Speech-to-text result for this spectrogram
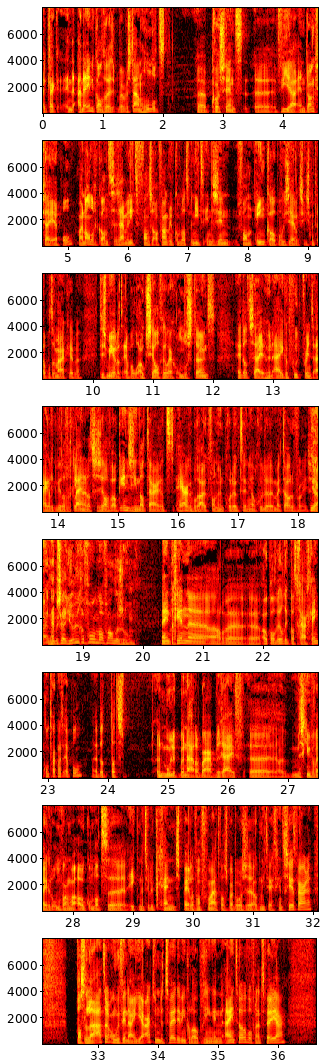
kijk, aan de ene kant, we bestaan 100 uh, procent uh, via en dankzij Apple. Maar aan de andere kant zijn we niet van ze afhankelijk... omdat we niet in de zin van inkoop of iets dergelijks iets met Apple te maken hebben. Het is meer dat Apple ook zelf heel erg ondersteunt... Hè, dat zij hun eigen footprint eigenlijk willen verkleinen. Dat ze zelf ook inzien dat daar het hergebruik van hun producten... een heel goede methode voor is. Ja, en hebben zij jullie gevonden of andersom? Nee, in het begin uh, hadden we, ook al wilde ik dat graag geen contact met Apple. Dat, dat is een moeilijk benaderbaar bedrijf. misschien vanwege de omvang, maar ook omdat ik natuurlijk geen speler van formaat was, waardoor ze ook niet echt geïnteresseerd waren. Pas later, ongeveer na een jaar, toen de tweede winkel open ging in Eindhoven, of na twee jaar.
